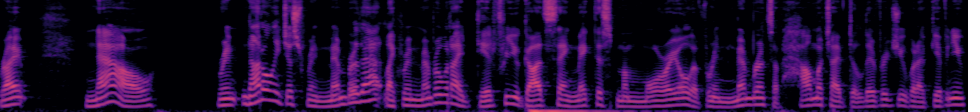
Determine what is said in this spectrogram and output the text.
right? Now, re- not only just remember that, like remember what I did for you. God's saying, make this memorial of remembrance of how much I've delivered you, what I've given you.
